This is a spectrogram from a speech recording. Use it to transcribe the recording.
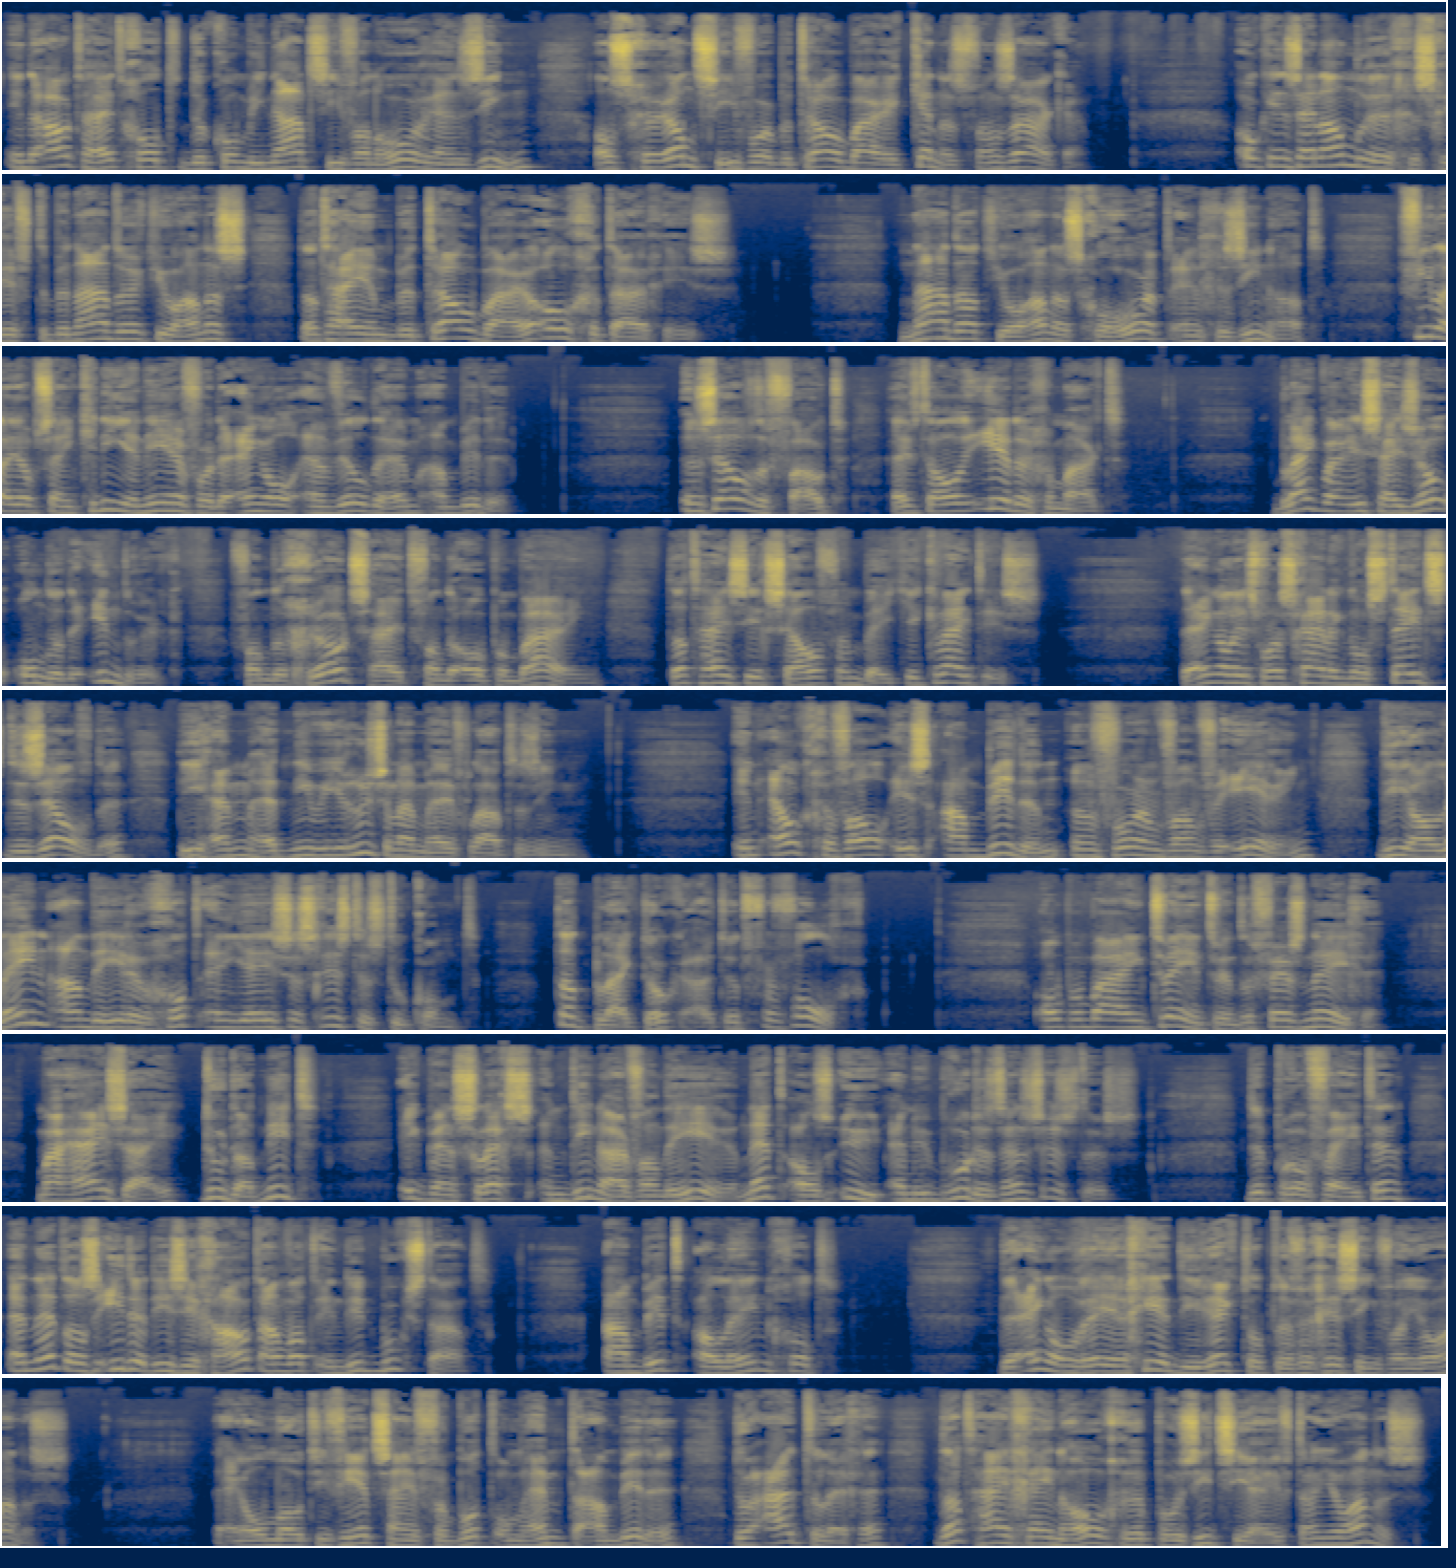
In de oudheid gold de combinatie van horen en zien als garantie voor betrouwbare kennis van zaken. Ook in zijn andere geschriften benadrukt Johannes dat hij een betrouwbare ooggetuige is. Nadat Johannes gehoord en gezien had, viel hij op zijn knieën neer voor de engel en wilde hem aanbidden. Eenzelfde fout heeft hij al eerder gemaakt. Blijkbaar is hij zo onder de indruk van de grootsheid van de openbaring dat hij zichzelf een beetje kwijt is. De engel is waarschijnlijk nog steeds dezelfde die hem het nieuwe Jeruzalem heeft laten zien. In elk geval is aanbidden een vorm van verering die alleen aan de Heere God en Jezus Christus toekomt. Dat blijkt ook uit het vervolg. Openbaring 22, vers 9. Maar hij zei: Doe dat niet. Ik ben slechts een dienaar van de Heere, net als u en uw broeders en zusters, de profeten, en net als ieder die zich houdt aan wat in dit boek staat. Aanbid alleen God. De engel reageert direct op de vergissing van Johannes. De engel motiveert zijn verbod om hem te aanbidden door uit te leggen dat hij geen hogere positie heeft dan Johannes.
